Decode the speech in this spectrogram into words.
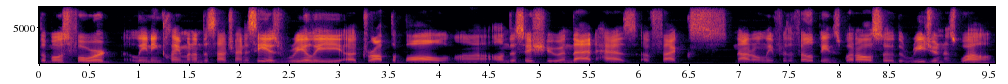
the most forward-leaning claimant on the South China Sea has really uh, dropped the ball uh, on this issue, and that has effects not only for the Philippines but also the region as well.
